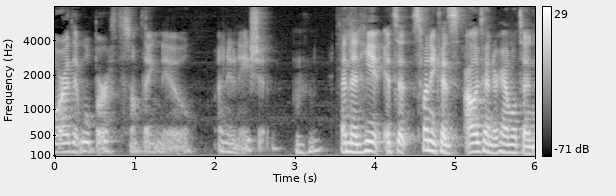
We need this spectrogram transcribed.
war that will birth something new, a new nation. And then he it's it's funny cuz Alexander Hamilton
